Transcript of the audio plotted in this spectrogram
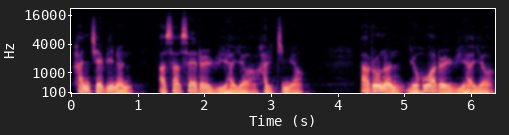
한 제비는 아사셀을 위하여 할지며 아론은 여호와를 위하여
